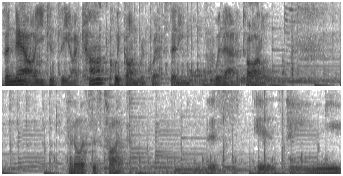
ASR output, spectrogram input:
So now you can see I can't click on request anymore without a title. So let's just type this is a new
